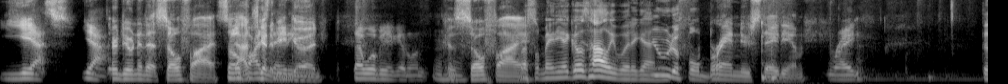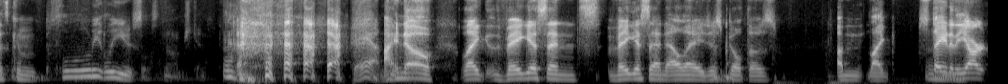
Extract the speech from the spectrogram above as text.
Yes. Yeah. They're doing it at SoFi. SoFi That's going to be good That will be a good one. Mhm. because SoFi, WrestleMania goes Hollywood again. beautiful brand new stadium. Right. That's completely useless. No, I'm just kidding. Damn. I know, like Vegas and Vegas and LA just built those, um, like state of the art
